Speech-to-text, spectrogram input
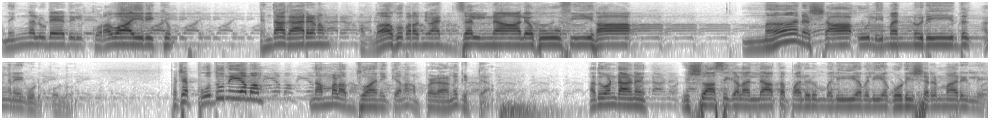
നിങ്ങളുടേതിൽ കുറവായിരിക്കും. എന്താ കാരണം? അള്ളാഹു പറഞ്ഞു അജ്ജൽനാ അങ്ങനെ കൊടുക്കുള്ളൂ. പക്ഷെ പൊതു നിയമം നമ്മൾ അധ്വാനിക്കണം അപ്പോഴാണ് കിട്ടുക. അതുകൊണ്ടാണ് വിശ്വാസികളല്ലാത്ത പലരും വലിയ വലിയ കോടീശ്വരന്മാരില്ലേ?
